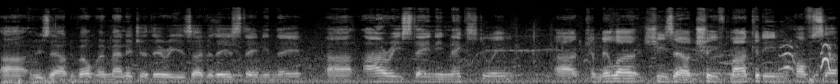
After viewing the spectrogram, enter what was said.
uh, who's our development manager, there he is over there, standing there, uh, Ari standing next to him, uh, Camilla, she's our chief marketing officer.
